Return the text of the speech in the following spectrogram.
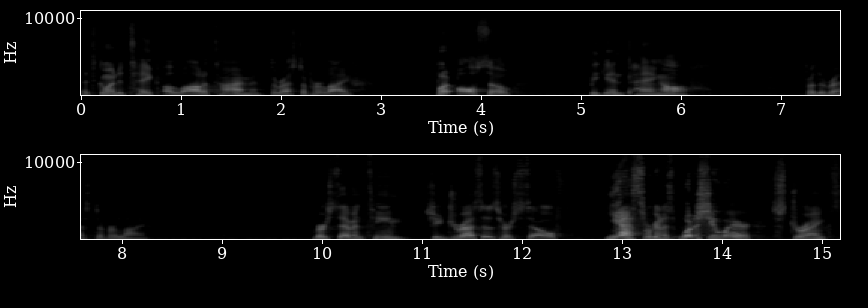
that's going to take a lot of time and the rest of her life, but also begin paying off for the rest of her life. Verse 17, she dresses herself. Yes, we're going to, what does she wear? Strength.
